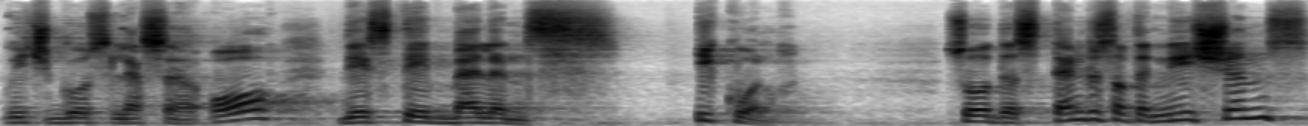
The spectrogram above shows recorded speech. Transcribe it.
which goes lesser, or they stay balanced, equal. So the standards of the nations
